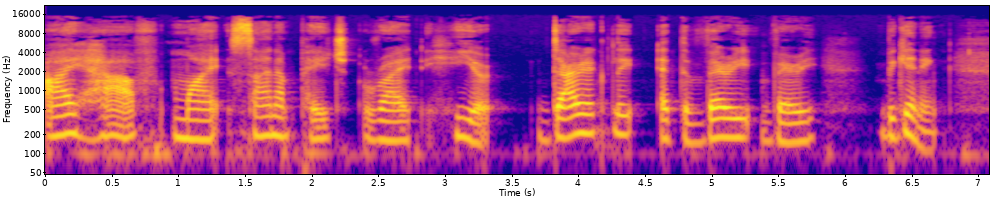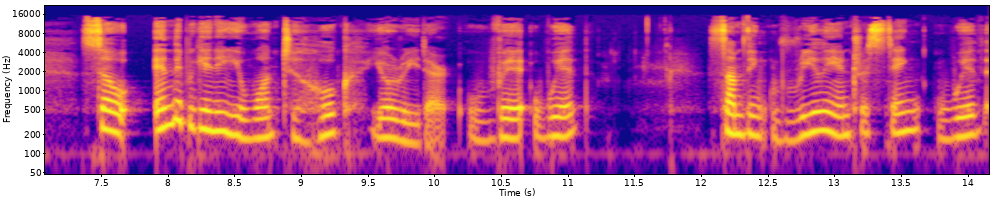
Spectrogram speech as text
I have my sign up page right here, directly at the very, very beginning. So, in the beginning, you want to hook your reader with, with something really interesting, with,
